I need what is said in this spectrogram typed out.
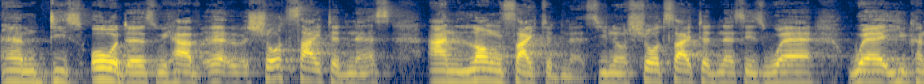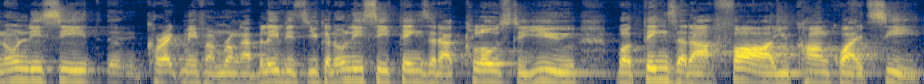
um, disorders. We have uh, short-sightedness and long-sightedness. You know, short-sightedness is where where you can only see. Uh, correct me if I'm wrong. I believe it's you can only see things that are close to you, but things that are far you can't quite see.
